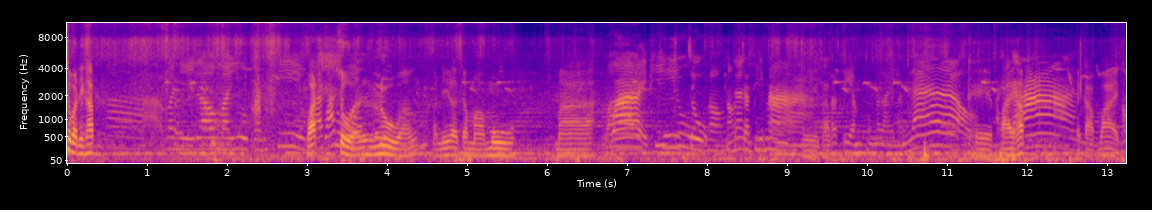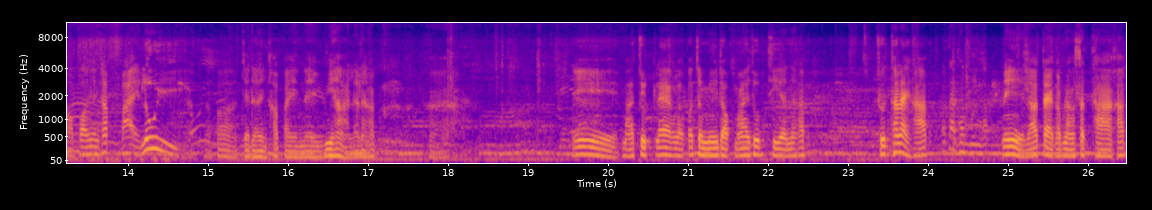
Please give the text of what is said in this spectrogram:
สวัสดีครับค่ะวันนี้เรามาอยู่กันที่วัดสวนหลวง วันนี้เราจะมามูมา ไหว้พี่จุกน้องน้องจัจันนทิทิมามานี่ครับ เราเตรียมพวงมาลัยมาแล้วโอเคไปครับ ไปกราบไหว้ขอพรกันครับ ไปลุย แล้วก็จะเดินเข้าไปในวิหารแล้วนะครับอ่านี่มาจุดแรกเราก็จะมีดอกไม้ทูบเทียนนะครับ ชุดเท่าไหร่ครับก็จะทำบุญครับนี่แล้วแต่กำลังศรัทธาครับ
